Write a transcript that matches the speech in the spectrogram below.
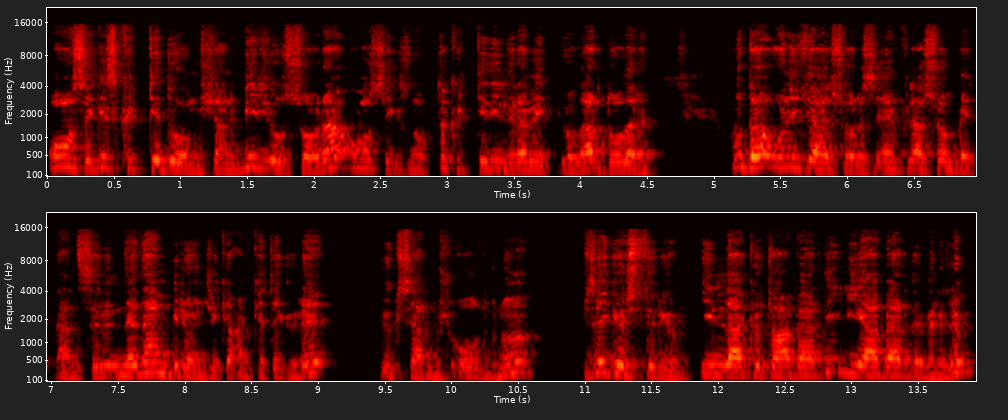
18.47 olmuş. Yani bir yıl sonra 18.47 lira bekliyorlar doları. Bu da 12 ay sonrası enflasyon beklentisinin neden bir önceki ankete göre yükselmiş olduğunu bize gösteriyor. İlla kötü haber değil, iyi haber de verelim.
